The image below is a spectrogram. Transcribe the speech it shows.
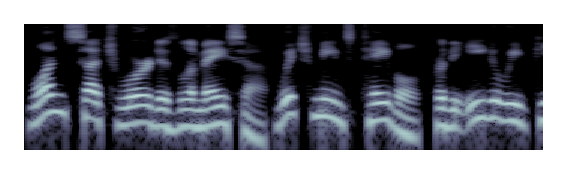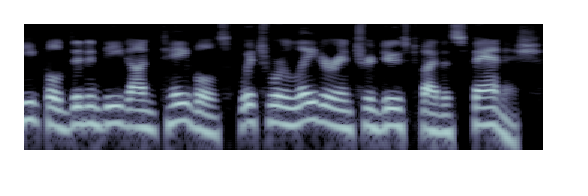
One such word is lamesa, which means table, for the Itawis people didn't eat on tables, which were later introduced by the Spanish.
